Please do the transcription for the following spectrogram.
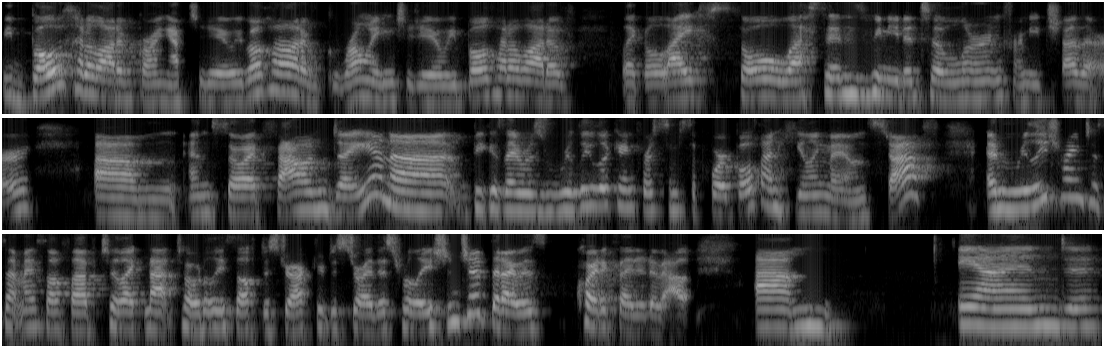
we both had a lot of growing up to do. We both had a lot of growing to do. We both had a lot of like life soul lessons we needed to learn from each other. Um, and so I found Diana because I was really looking for some support, both on healing my own stuff and really trying to set myself up to like not totally self destruct or destroy this relationship that I was quite excited about. Um, and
